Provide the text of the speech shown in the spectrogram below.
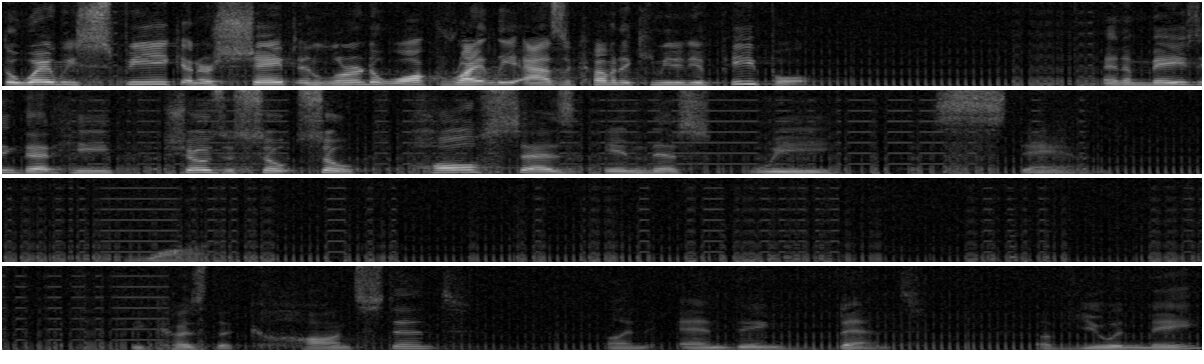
the way we speak and are shaped and learn to walk rightly as a covenant community of people. And amazing that he shows us. So, so Paul says, in this we stand. Why? Because the constant, unending bent of you and me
